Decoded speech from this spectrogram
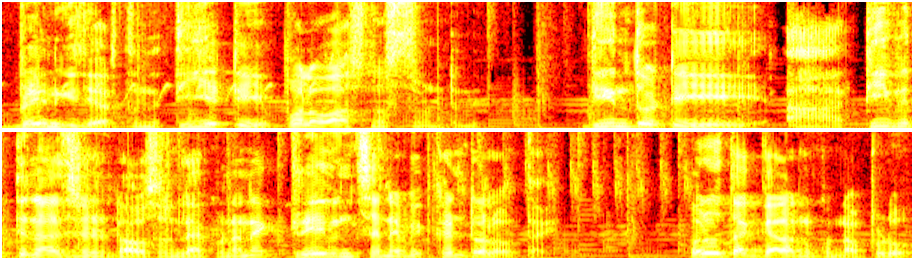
బ్రెయిన్కి చేరుతుంది. తీయటి పూల వాసన వస్తుంటుంది. దీంతో ఆ టీవీ తినాల్సినటువంటి అవసరం లేకుండానే క్రేవింగ్స్ అనేవి కంట్రోల్ అవుతాయి. బరువు తగ్గాలనుకున్నప్పుడు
